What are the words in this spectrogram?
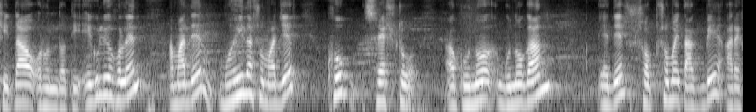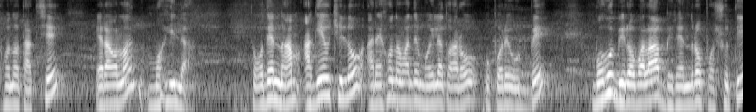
সীতা, অরুন্ধতী। এগুলি হলেন আমাদের মহিলা সমাজের খুব শ্রেষ্ঠ গুণ, গুণগান এদের সব সময় থাকবে আর এখনও থাকছে। এরা হলেন মহিলা। তো ওদের নাম আগেও ছিল আর এখন আমাদের মহিলা তো আরও উপরে উঠবে। বহু বীরবালা, বীরেন্দ্র প্রসূতি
